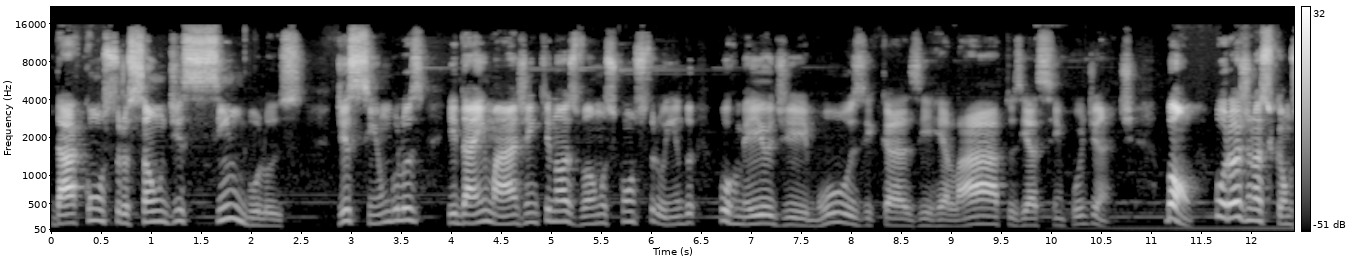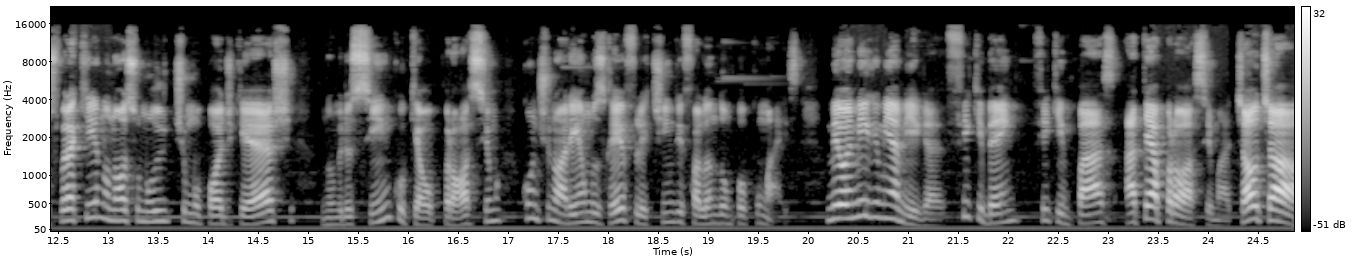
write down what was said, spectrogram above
da construção de símbolos, de símbolos e da imagem que nós vamos construindo por meio de músicas e relatos e assim por diante. Bom, por hoje nós ficamos por aqui. No nosso último podcast, número 5, que é o próximo, continuaremos refletindo e falando um pouco mais. Meu amigo e minha amiga, fique bem, fique em paz. Até a próxima. Tchau, tchau.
